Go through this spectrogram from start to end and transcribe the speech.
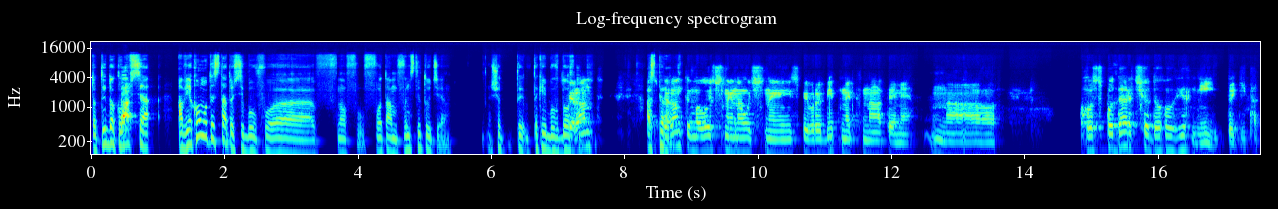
То ти доклався. А в якому ти статусі був е, в, ну, в, в, там в інституті? Що ти такий був доступ? Аспірант. аспірант і молочний научний співробітник на темі на господарчо-договірній, тоді так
